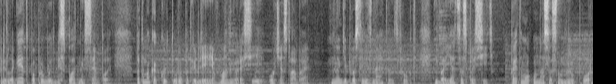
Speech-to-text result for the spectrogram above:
Предлагает попробовать бесплатные сэмплы, потому как культура потребления в манго в России очень слабая. Многие просто не знают этот фрукт и боятся спросить. Поэтому у нас основной упор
